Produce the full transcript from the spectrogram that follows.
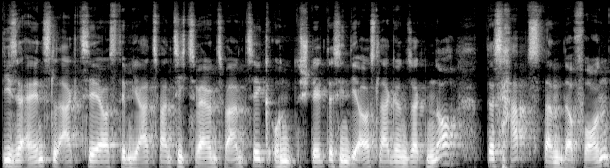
dieser Einzelaktie aus dem Jahr 2022 und stellt das in die Auslage und sagt, no, das habt's dann davon,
